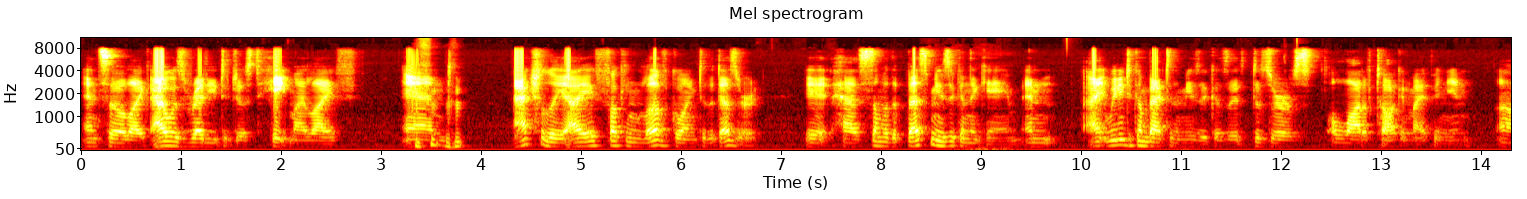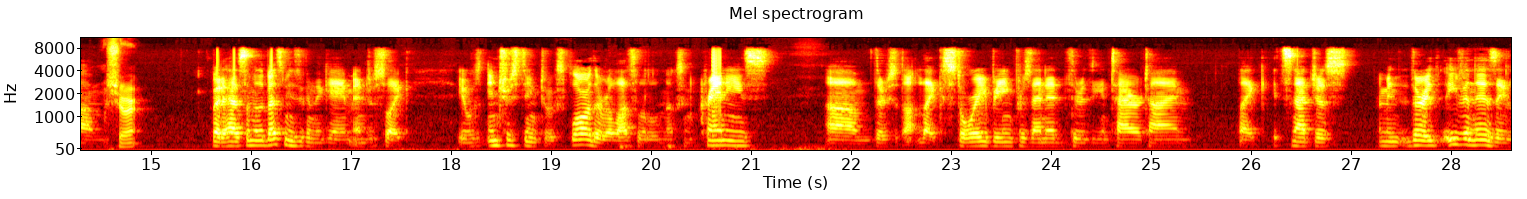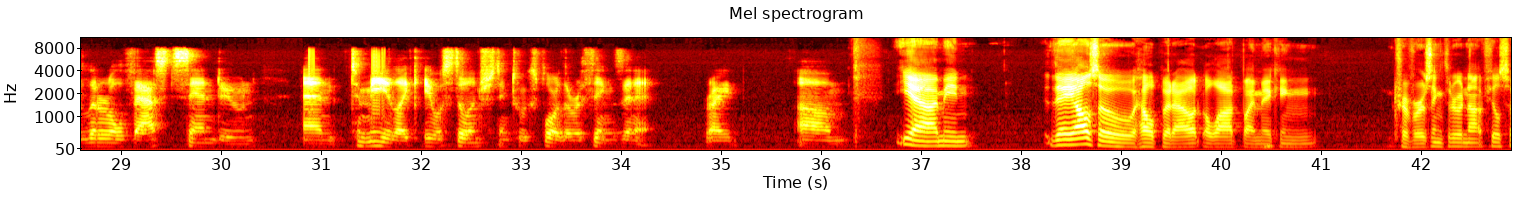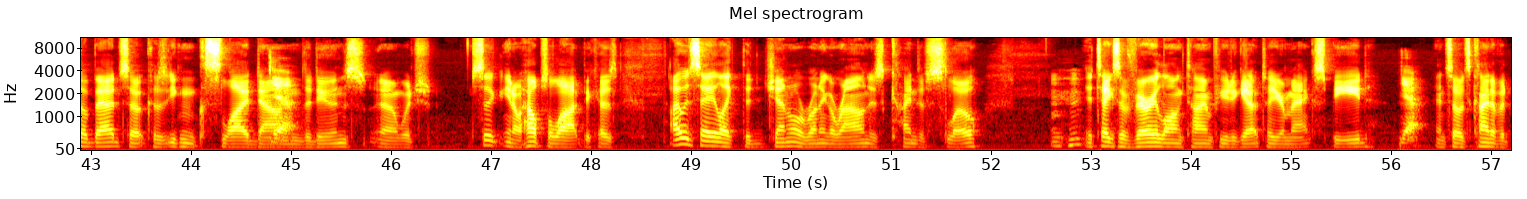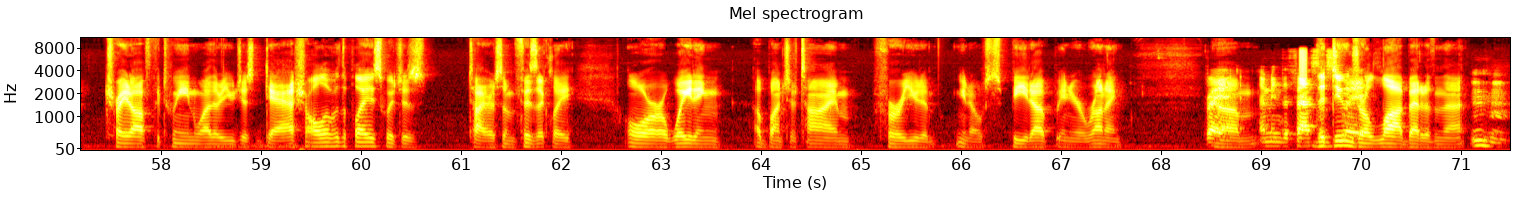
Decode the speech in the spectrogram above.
and so like I was ready to just hate my life, and actually I fucking love going to the desert. It has some of the best music in the game, and I we need to come back to the music because it deserves a lot of talk in my opinion. Um, Sure. but it has some of the best music in the game and just like it was interesting to explore there were lots of little nooks and crannies um, there's uh, like story being presented through the entire time like it's not just i mean there even is a literal vast sand dune and to me, like it was still interesting to explore. There were things in it, right? Um, Yeah, I mean, they also help it out a lot by making traversing through it not feel so bad. So because you can slide down Yeah. the dunes, uh, which you know helps a lot because I would say like the general running around is kind of slow. mhm. It takes a very long time for you to get up to your max speed, Yeah, and so it's kind of a trade-off between whether you just dash all over the place, which is tiresome physically, or waiting a bunch of time for you to you know speed up in your running. right. Um, I mean, the fastest. The dunes way... are a lot better than that mm-hmm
